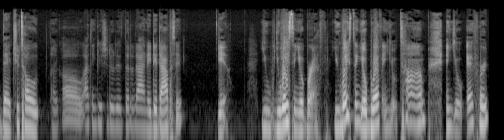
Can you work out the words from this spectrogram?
that you told like, "Oh, I think you should do this," da da da, and they did the opposite? Yeah. You you wasting your breath. You wasting your breath and your time and your effort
